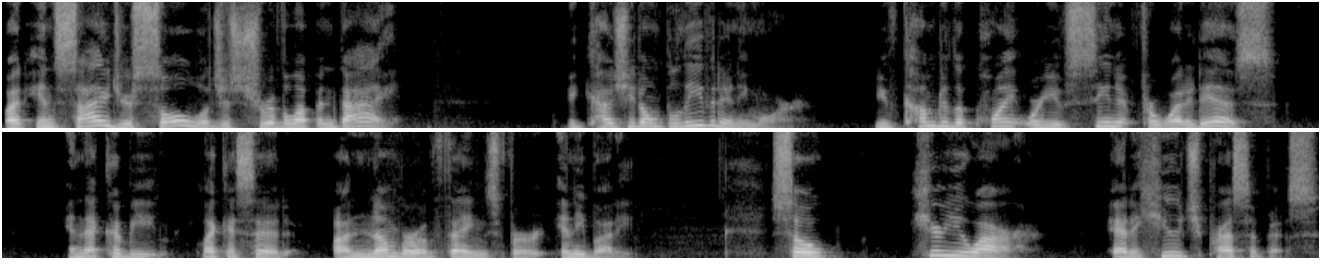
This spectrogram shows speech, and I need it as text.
but inside your soul will just shrivel up and die because you don't believe it anymore. You've come to the point where you've seen it for what it is. And that could be, like I said, a number of things for anybody. So here you are at a huge precipice.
